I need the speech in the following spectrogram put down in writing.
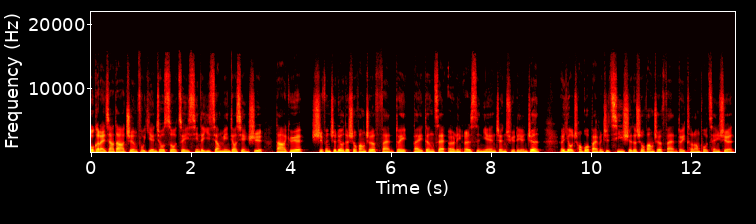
布克莱加大政府研究所最新的一项民调显示，大约十分之六的受访者反对拜登在二零二四年争取连任，而有超过百分之七十的受访者反对特朗普参选。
